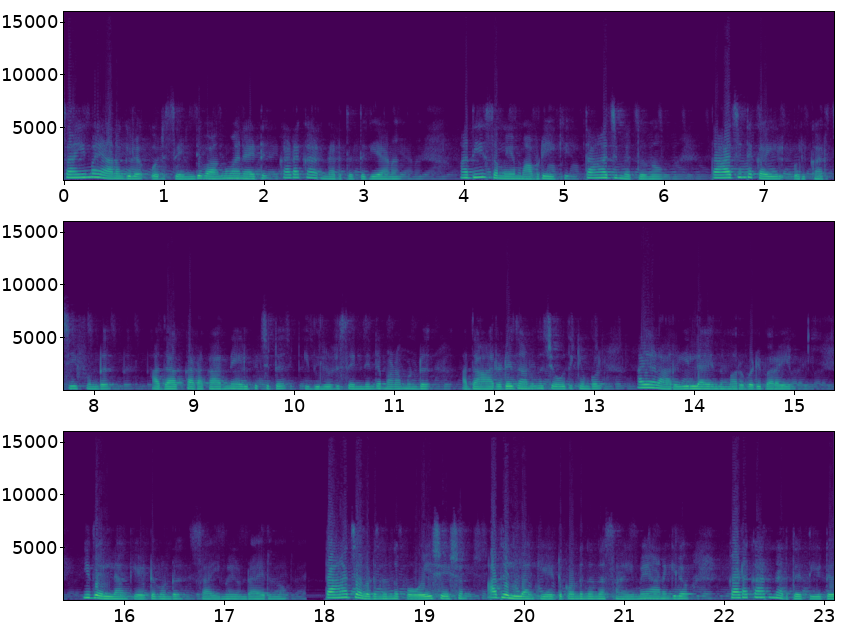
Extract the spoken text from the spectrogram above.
സൈമയാണെങ്കിലും ഒരു സെന്റ് വാങ്ങുവാനായിട്ട് കടക്കാരനടുത്തെത്തുകയാണ് അതേസമയം അവിടേക്ക് താജും എത്തുന്നു. താജിന്റെ കയ്യിൽ ഒരു കർച്ചീഫുണ്ട്. അത് ആ കടക്കാരനെ ഏൽപ്പിച്ചിട്ട് ഇതിലൊരു സെന്റിന്റെ മണമുണ്ട്. അത് ആരുടേതാണെന്ന് ചോദിക്കുമ്പോൾ അയാൾ അറിയില്ല എന്ന് മറുപടി പറയും. ഇതെല്ലാം കേട്ടുകൊണ്ട് സൈമയുണ്ടായിരുന്നു. താജ് അവിടെ നിന്ന് പോയ ശേഷം അതെല്ലാം കേട്ടുകൊണ്ട് നിന്ന സൈമയാണെങ്കിലോ കടക്കാരനടുത്ത് എത്തിയിട്ട്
